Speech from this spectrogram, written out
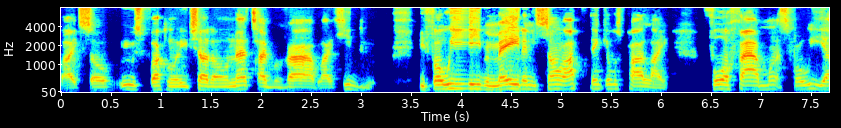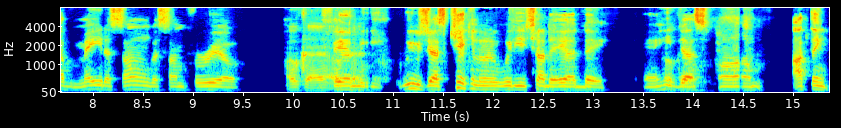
Like so, we was fucking with each other on that type of vibe. Like he, before we even made any song, I think it was probably like four or five months before we ever made a song or something for real. Okay. You feel okay. me? We was just kicking it with each other every day, and he Okay. just, um, I think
